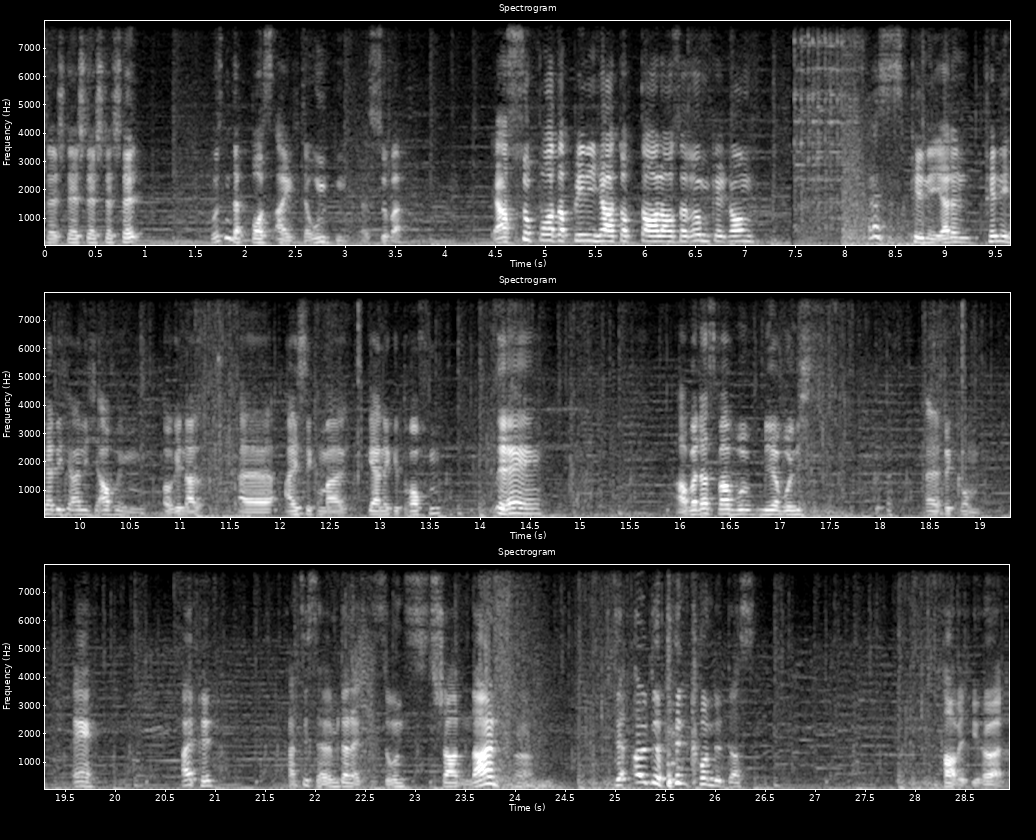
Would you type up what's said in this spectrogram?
Schnell, schnell, schnell, schnell, schnell. Wo ist denn der Boss eigentlich? Da unten. Ja, super. Ja, super. Da bin ich ja total außer Rum gegangen. Das ist Penny. Ja, den Penny hätte ich eigentlich auch im Original äh, Isaac mal gerne getroffen. Aber das war wohl, mir wohl nicht äh, bekommen. Äh. Hi, Pin. Kannst dich selber mit deiner Explosionsschaden... Nein! Ah. Der alte Pin konnte das. Habe ich gehört.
